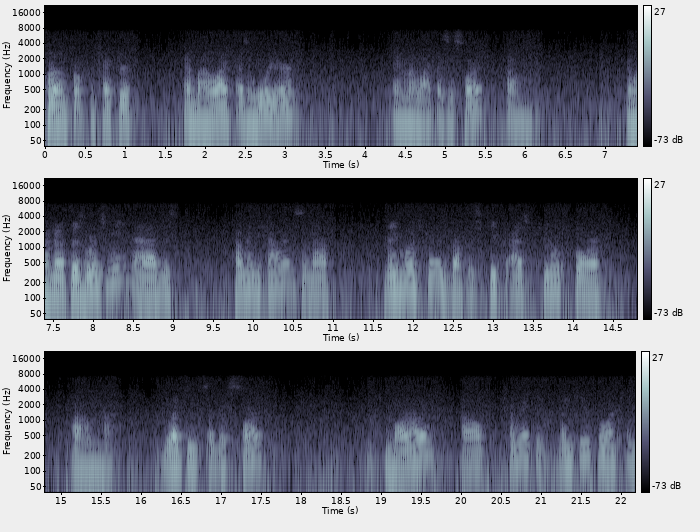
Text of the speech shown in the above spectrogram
quote unquote protector. And my life as a warrior and my life as a sword. Um, and want to know what those words mean? Uh, just comment in the comments and I'll make more stories about this. Keep your eyes peeled for um, Legends of the Sark. Tomorrow, I'll try to make it. Thank you for watching,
